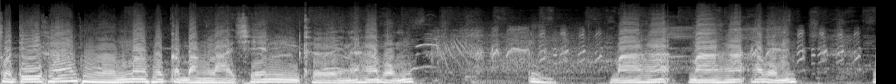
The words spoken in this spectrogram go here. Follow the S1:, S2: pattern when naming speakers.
S1: สวัสดีครับผมมาพบกับบางหลายเช่นเคยนะครับผมมมาฮะ มาฮะครับผม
